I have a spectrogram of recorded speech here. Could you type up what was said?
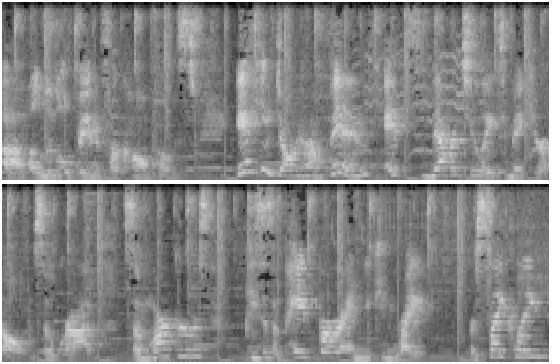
um, a little bin for compost. If you don't have bins, it's never too late to make your own. So grab some markers, pieces of paper, and you can write recycling,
